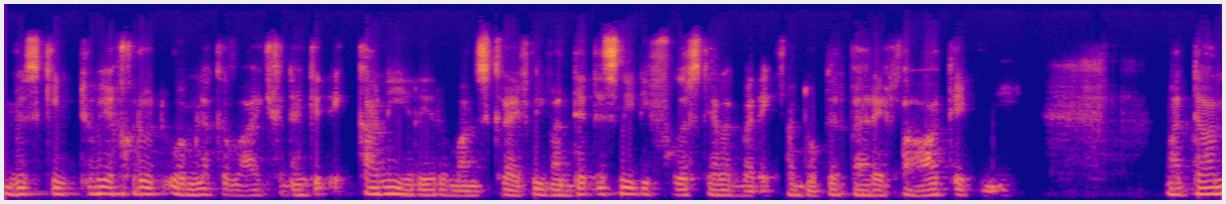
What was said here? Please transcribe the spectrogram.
miskien twee groot oomblikke waar ek gedink het ek kan nie hierdie roman skryf nie want dit is nie die voorstelling wat ek van Dr. Perry gehad het nie. Maar dan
